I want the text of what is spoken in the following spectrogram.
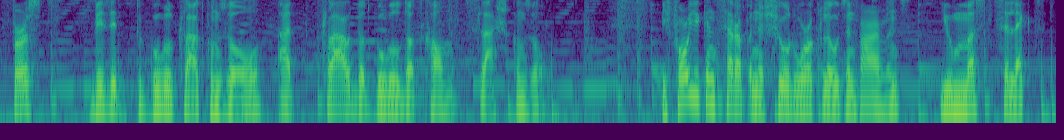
First, visit the Google Cloud Console at cloud.google.com slash console. Before you can set up an assured workloads environment, you must select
